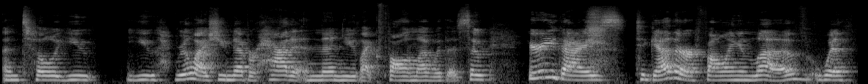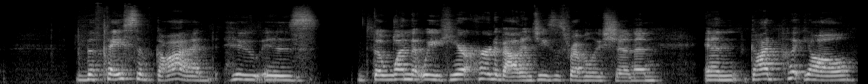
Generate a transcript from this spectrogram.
until you you realize you never had it and then you like fall in love with it. So here you guys together are falling in love with the face of God who is the one that we hear heard about in Jesus Revolution. And and God put y'all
